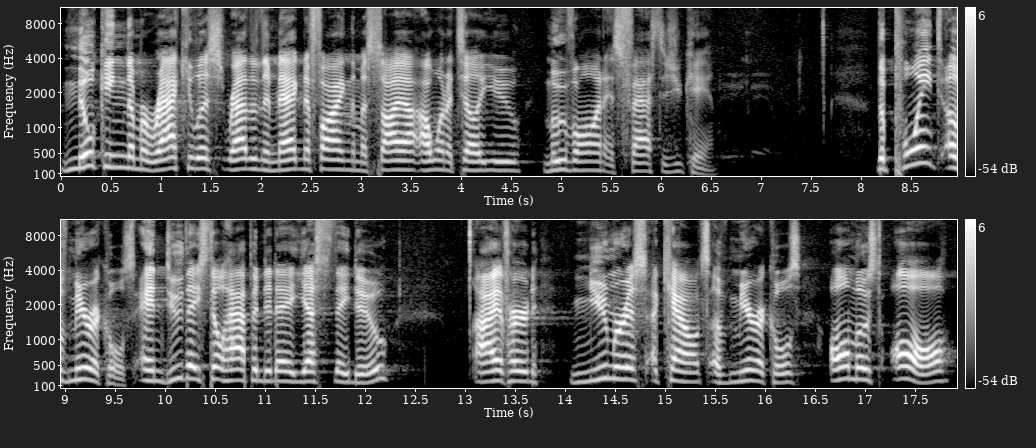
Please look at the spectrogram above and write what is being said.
milking the miraculous rather than magnifying the Messiah, I want to tell you move on as fast as you can. The point of miracles, and do they still happen today? Yes, they do. I have heard numerous accounts of miracles, almost all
